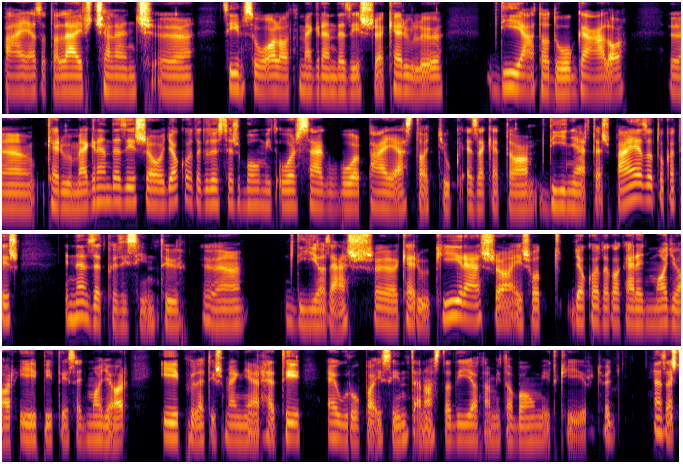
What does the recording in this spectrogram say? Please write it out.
pályázat, a Life Challenge címszó alatt megrendezésre kerülő díjátadó gála kerül megrendezésre, ahol gyakorlatilag az összes Baumit országból pályáztatjuk ezeket a díjnyertes pályázatokat, és egy nemzetközi szintű díjazás kerül kiírásra, és ott gyakorlatilag akár egy magyar építész, egy magyar épület is megnyerheti európai szinten azt a díjat, amit a Baumit kiír. Úgyhogy ezek. És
